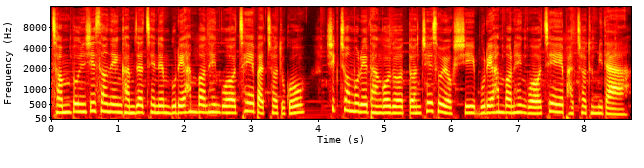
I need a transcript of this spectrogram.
전분 씻어낸 감자채는 물에 한 번 헹구어 체에 받쳐두고 식초물에 담궈두었던 채소 역시 물에 한 번 헹구어 체에 받쳐둡니다.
